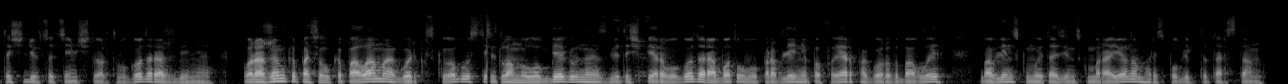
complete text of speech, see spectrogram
1974 года рождения. Уроженка поселка Палама Горьковской области Светлана Лукбеговна с 2001 года работала в управлении ПФР по городу Бавлы, Бавлинскому и Тазинскому районам Республики Татарстан.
